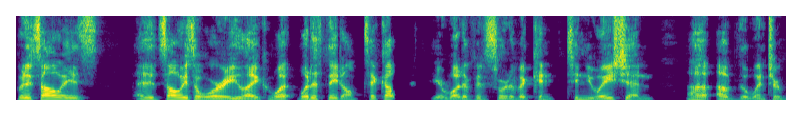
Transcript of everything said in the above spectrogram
but it's always it's always a worry. Like, what what if they don't tick up here? What if it's sort of a continuation uh, of the winter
